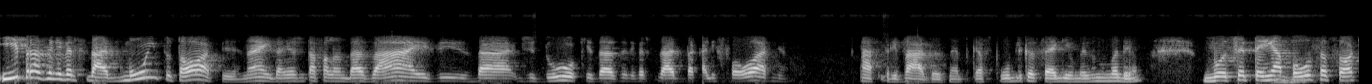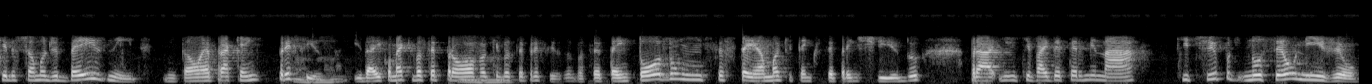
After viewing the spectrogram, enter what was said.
E para as universidades muito top, né? E daí a gente está falando das Ives, da, de Duke, das universidades da Califórnia, as privadas, né? Porque as públicas seguem o mesmo modelo. Você tem a uhum. bolsa só que eles chamam de base need. Então é para quem precisa. Uhum. E daí como é que você prova uhum. que você precisa? Você tem todo um sistema que tem que ser preenchido para e que vai determinar que tipo no seu nível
